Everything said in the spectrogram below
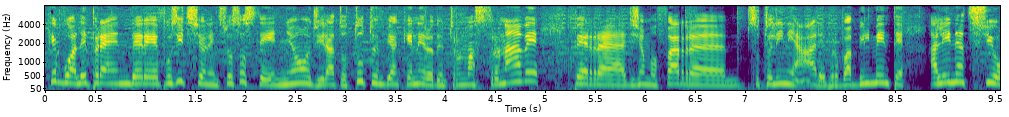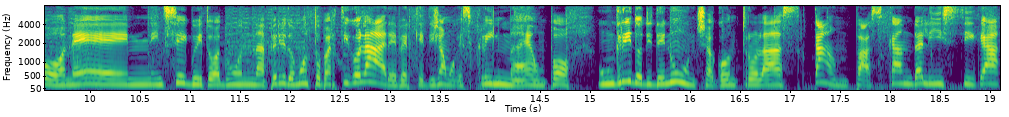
che vuole prendere posizione in suo sostegno, girato tutto in bianco e nero dentro un'astronave per eh, diciamo far eh, sottolineare probabilmente alienazione mm, in seguito ad un periodo molto particolare perché diciamo che Scream è un po' un grido di denuncia contro la stampa scandalistica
